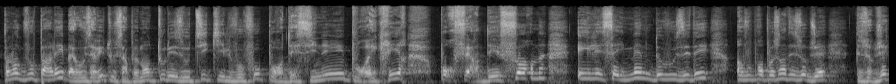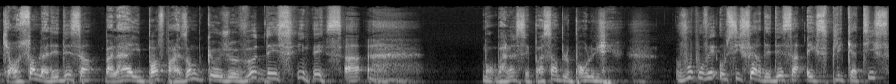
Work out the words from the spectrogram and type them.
Pendant que vous parlez, bah, vous avez tout simplement tous les outils qu'il vous faut pour dessiner, pour écrire, pour faire des formes. Et il essaye même de vous aider en vous proposant des objets. Des objets qui ressemblent à des dessins. Bah là, il pense par exemple que je veux dessiner ça. Bon, bah là, c'est pas simple pour lui. Vous pouvez aussi faire des dessins explicatifs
